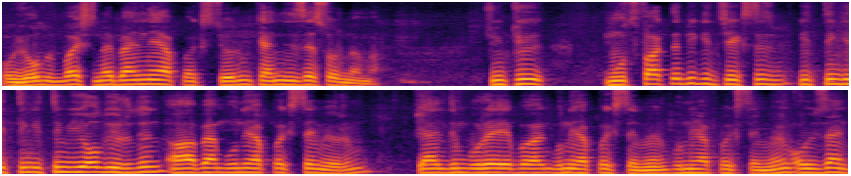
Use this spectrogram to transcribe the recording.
O yolun başında ben ne yapmak istiyorum kendinize sorun ama. Çünkü mutfakta bir gideceksiniz. Gittin gittin gittin bir yol yürüdün. Aa ben bunu yapmak istemiyorum. Geldim buraya bunu yapmak istemiyorum. Bunu yapmak istemiyorum. O yüzden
